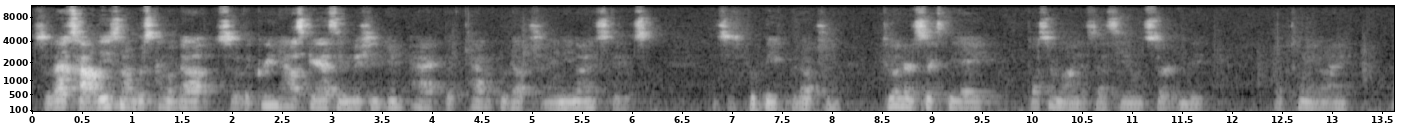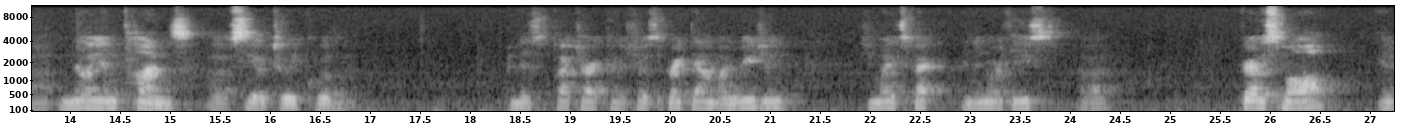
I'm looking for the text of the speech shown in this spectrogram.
So that's how these numbers come about. So the greenhouse gas emission impact of cattle production in the United States this is for beef production. 268 plus or minus, that's the uncertainty, of 29 uh, million tons of CO2 equivalent. And this pie chart kind of shows the breakdown by region. As you might expect in the Northeast, uh, fairly small in,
